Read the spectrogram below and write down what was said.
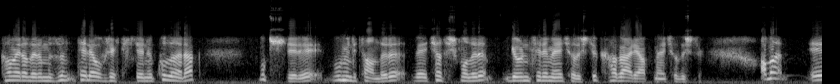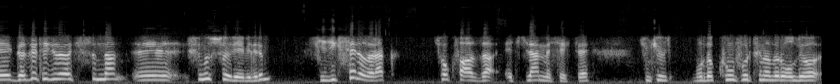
kameralarımızın teleobjektiflerini kullanarak bu kişileri, bu militanları ve çatışmaları görüntülemeye çalıştık, haber yapmaya çalıştık. Ama e, gazeteciler açısından e, şunu söyleyebilirim. Fiziksel olarak çok fazla etkilenmesek de çünkü burada kum fırtınaları oluyor,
